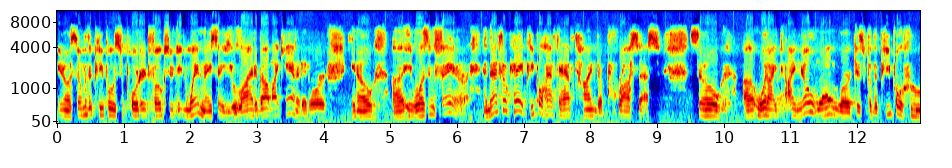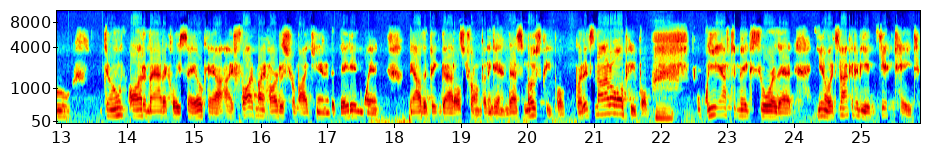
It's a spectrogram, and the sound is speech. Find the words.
you know, some of the people who supported folks who didn't win may say you lied about my candidate or, you know, uh, it wasn't fair. And that's okay. People have to have time to process. So, uh, what I, I know won't work is for the people who don't automatically say, okay, I, fought my hardest for my candidate. They didn't win. Now the big battle's Trump. And again, that's most people, but it's not all people. Mm-hmm. We have to make sure that, you know, it's not going to be a dictate.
